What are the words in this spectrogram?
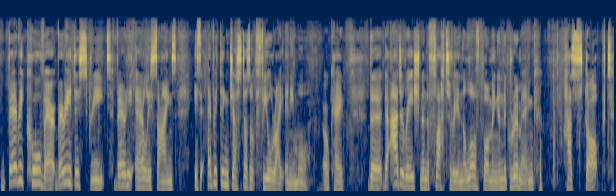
Very covert, very discreet, very early signs is that everything just doesn't feel right anymore. Okay the, the adoration and the flattery and the love bombing and the grooming has stopped.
